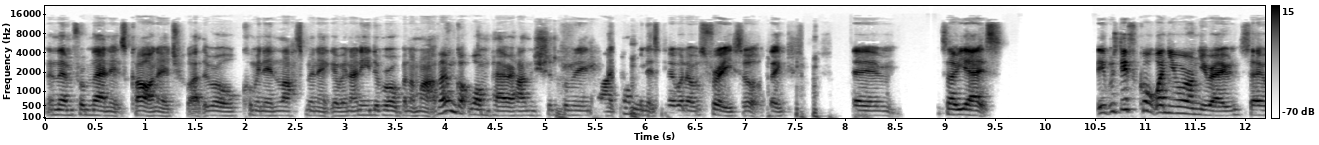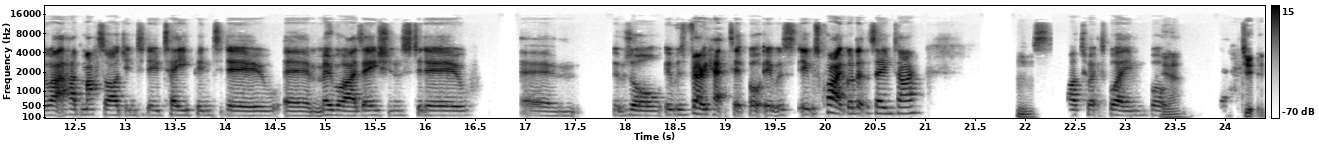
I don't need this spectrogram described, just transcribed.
and then from then it's carnage. Like they're all coming in last minute going i need a rub. And i'm like i've only got one pair of hands. Should have come in like 10 minutes ago when i was free sort of thing. Um so yeah it's it was difficult when you were on your own. So like, i had massaging to do taping to do um mobilizations to do. Um it was all it was very hectic but it was it was quite good at the same time. Hmm. it's hard to explain but Yeah. Do you,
